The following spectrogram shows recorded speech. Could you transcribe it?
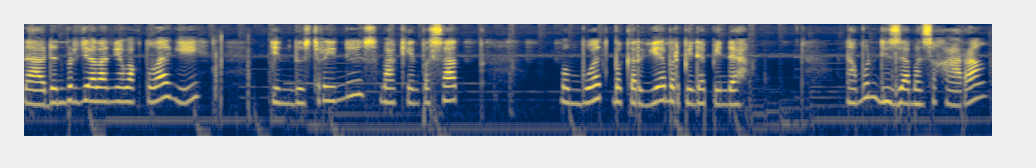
Nah dan berjalannya waktu lagi industri ini semakin pesat membuat bekerja berpindah-pindah. Namun di zaman sekarang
